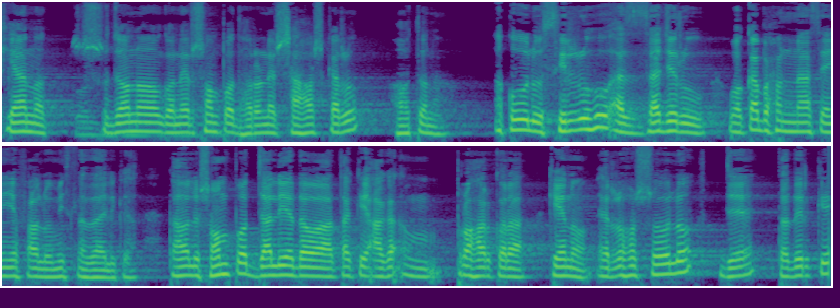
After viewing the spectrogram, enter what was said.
খিয়ানত? জনগণের সম্পদ হরণের সাহস কারু হতো না। আকুলু সিররুহু আজ জাজরু ওয়াকাবহন্নাসেফালু মিসলা জালিকা তাহলে সম্পদ জ্বালিয়ে দেওয়া, তাকে আগা প্রহার করা কেন? এর রহস্য হলো যে তাদেরকে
